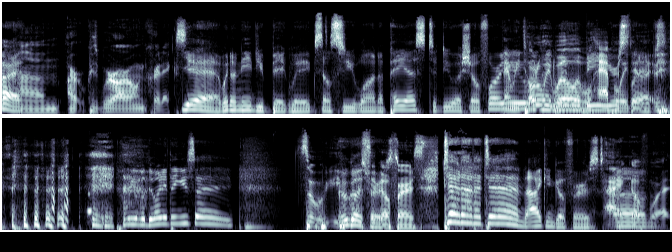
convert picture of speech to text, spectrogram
All right. Um, because we're our own critics. Yeah, we don't need you big wigs unless you want to pay us to do a show for Then you. Then we totally will, We and we'll happily do it. we will do anything you say. So Who goes to Go first? first. Ten out of ten. I can go first. All right, go Um, for it.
